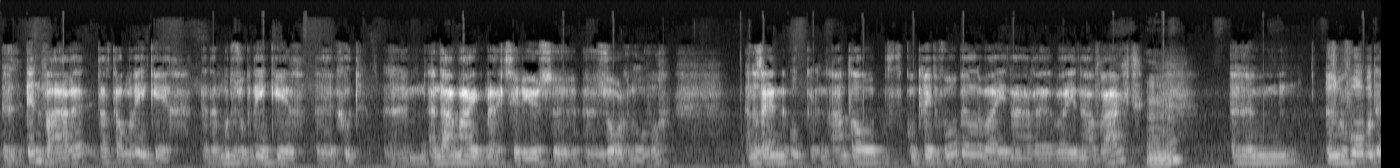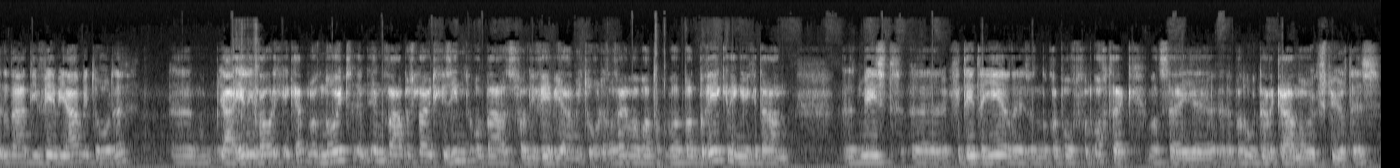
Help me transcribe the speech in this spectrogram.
Het invaren, dat kan maar één keer. En dat moet dus ook in één keer goed. Um, en daar maak ik me echt serieus zorgen over. En er zijn ook een aantal concrete voorbeelden waar je naar, waar je naar vraagt. Mm -hmm. um, dus bijvoorbeeld inderdaad die VBA-methode. Um, ja, heel eenvoudig. Ik heb nog nooit een invaarbesluit gezien op basis van die VBA-methode. Er zijn wel wat, wat, wat, berekeningen gedaan. En het meest uh, gedetailleerde is een rapport van Ortek, wat, zij, uh, wat ook naar de Kamer gestuurd is.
